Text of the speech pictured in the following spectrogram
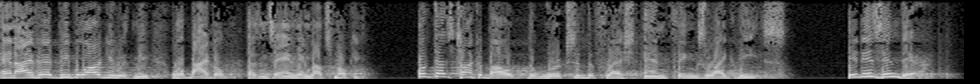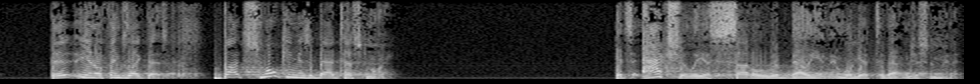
And I've had people argue with me, well, Bible doesn't say anything about smoking. Well, it does talk about the works of the flesh and things like these. It is in there. You know, things like this. But smoking is a bad testimony. It's actually a subtle rebellion, and we'll get to that in just a minute.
